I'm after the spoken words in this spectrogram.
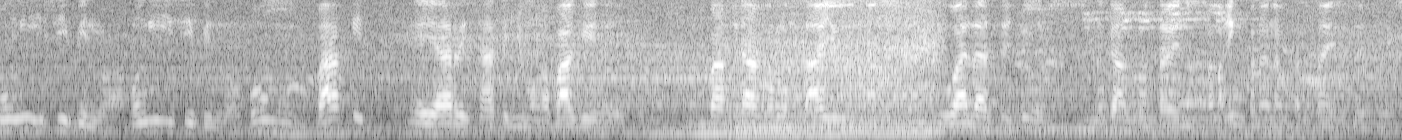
kung iisipin mo, kung iisipin mo, kung bakit nangyayari sa atin yung mga bagay na ito, bakit nagkakaroon tayo ng tiwala sa Diyos, nagkakaroon tayo ng malaking pananampalataya sa Diyos,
